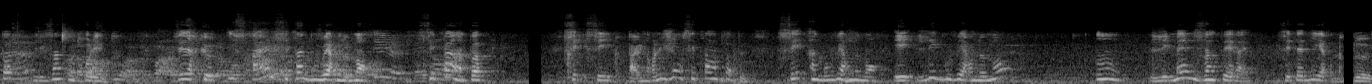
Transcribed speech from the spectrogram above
peuples les uns contre les autres. C'est-à-dire que Israël, c'est un gouvernement, c'est pas un peuple. C'est- pas une religion, c'est pas un peuple, c'est un gouvernement. Et les gouvernements ont les mêmes intérêts, c'est-à-dire de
